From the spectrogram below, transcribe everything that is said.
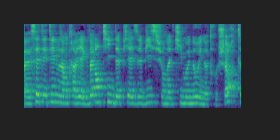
Euh, cet été, nous avons travaillé avec Valentine d'Happy as the sur notre kimono et notre short.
